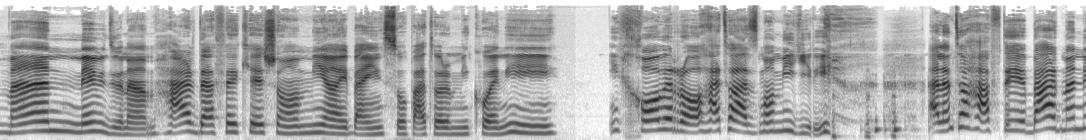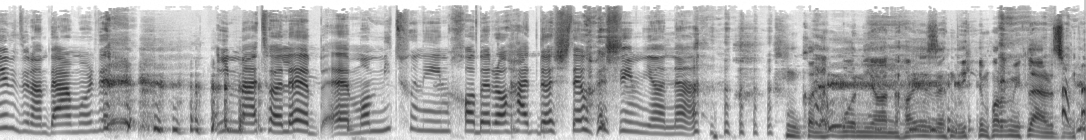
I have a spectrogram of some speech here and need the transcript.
من نمی‌دونم. هر دفعه که شما میای و این صحبت ها رو می‌کنی این خواب راحت رو از ما می‌گیری. الان تا هفته بعد من نمی‌دونم در مورد این مطالب ما می‌تونیم خواب راحت داشته باشیم یا نه؟ کنم بنیانهای زندگی ما رو میلرزونه.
